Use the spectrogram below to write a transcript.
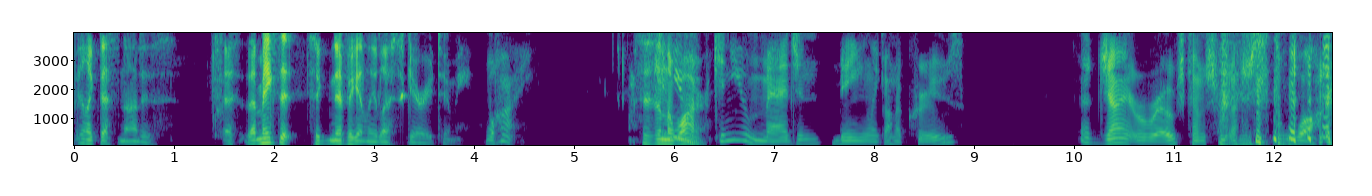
I feel like that's not as, that makes it significantly less scary to me. Why? This is in the you- water. Can you imagine being like on a cruise? A giant roach comes from underneath the water.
